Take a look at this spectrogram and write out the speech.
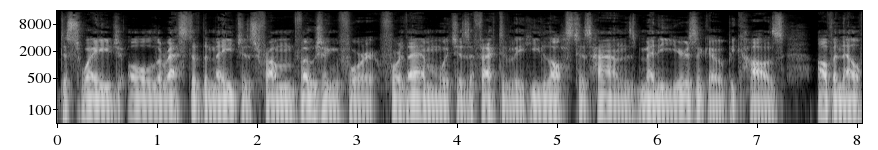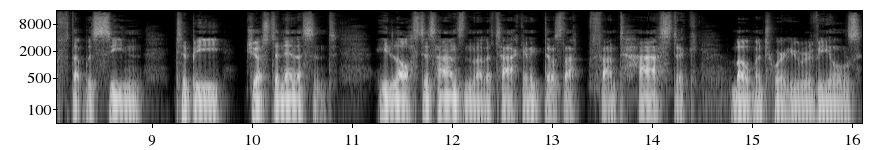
dissuade all the rest of the mages from voting for, for them, which is effectively he lost his hands many years ago because of an elf that was seen to be just an innocent. He lost his hands in that attack and he does that fantastic moment where he reveals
